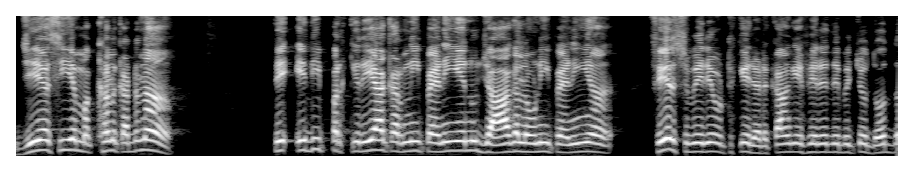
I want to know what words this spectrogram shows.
ਜੇ ਅਸੀਂ ਇਹ ਮੱਖਣ ਕੱਢਣਾ ਤੇ ਇਹਦੀ ਪ੍ਰਕਿਰਿਆ ਕਰਨੀ ਪੈਣੀ ਹੈ ਇਹਨੂੰ ਜਾਗ ਲਾਉਣੀ ਪੈਣੀ ਆ, ਫਿਰ ਸਵੇਰੇ ਉੱਠ ਕੇ ਰੜਕਾਂਗੇ, ਫਿਰ ਇਹਦੇ ਵਿੱਚੋਂ ਦੁੱਧ,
